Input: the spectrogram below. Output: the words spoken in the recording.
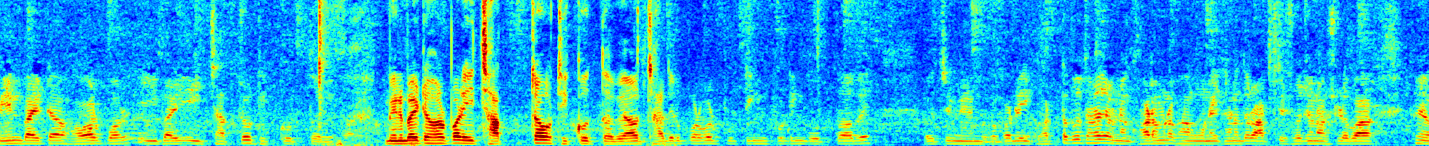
মেন বাড়িটা হওয়ার পর এই বাড়ি, এই ছাদটাও ঠিক করতে হবে। মেন বাড়িটা হওয়ার পর এই ছাদটাও ঠিক করতে হবে। আর ছাদের উপর আবার পুটিং ফুটিং করতে হবে। হচ্ছে মেন ব্যাপার এই ঘরটা তো ছাড়া যাবে না ঘর আমরা ভাঙবো না। এখানে ধরো আত্মীয় স্বজন আসলো বা হ্যাঁ,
